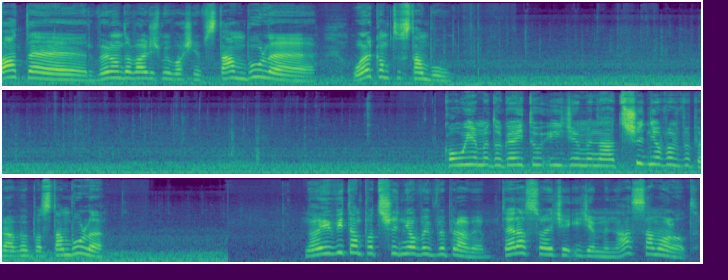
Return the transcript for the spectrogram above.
Bater! Wylądowaliśmy właśnie w Stambule. Welcome to Stambul. Kołujemy do gate'u i idziemy na trzydniową wyprawę po Stambule. No i witam po trzydniowej wyprawie. Teraz słuchajcie, idziemy na samolot.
